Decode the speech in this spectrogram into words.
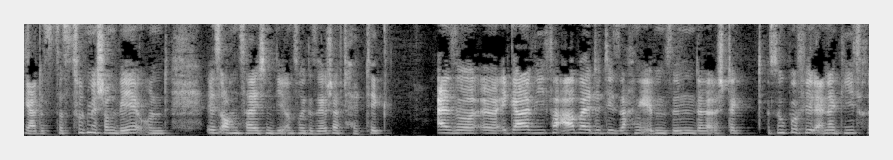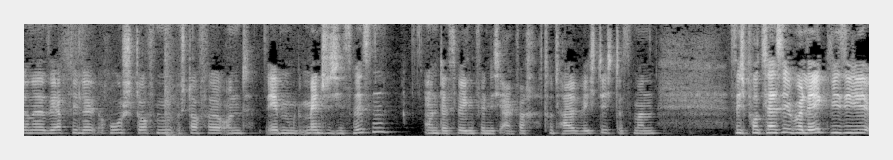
ja, das, das tut mir schon weh und ist auch ein Zeichen, wie unsere Gesellschaft halt tickt. Also äh, egal wie verarbeitet die Sachen eben sind, da steckt super viel Energie drin, sehr viele Rohstoffe Stoffe und eben menschliches Wissen. Und deswegen finde ich einfach total wichtig, dass man sich Prozesse überlegt, wie sie,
